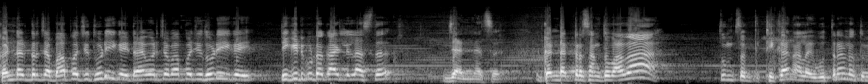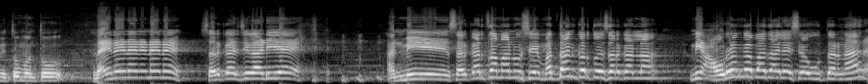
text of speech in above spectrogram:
कंडक्टरच्या बापाची थोडी काही ड्रायव्हरच्या बापाची थोडी काही. तिकीट कुठं काढलेलं असतं? जालन्याचं. कंडक्टर सांगतो बाबा तुमचं ठिकाण आलंय उतरा ना तुम्ही. तो म्हणतो नाही नाही नाही नाही नाही सरकारची गाडी आहे. आणि मी सरकारचा माणूस आहे मतदान करतोय सरकारला. मी औरंगाबाद आल्याशिवाय उतरणार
